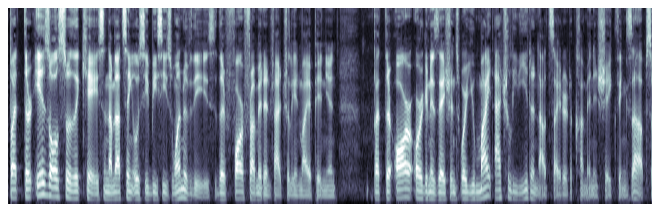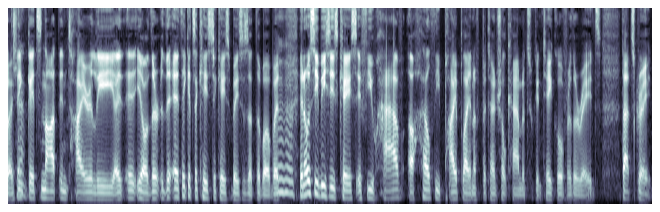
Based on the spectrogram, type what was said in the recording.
But there is also the case, and I'm not saying OCBC is one of these, they're far from it, in fact, actually, in my opinion. But there are organizations where you might actually need an outsider to come in and shake things up. So I think it's not entirely, you know, there, I think it's a case to case basis at the moment. Mm-hmm. In OCBC's case, if you have a healthy pipeline of potential candidates who can take over the raids, that's great.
